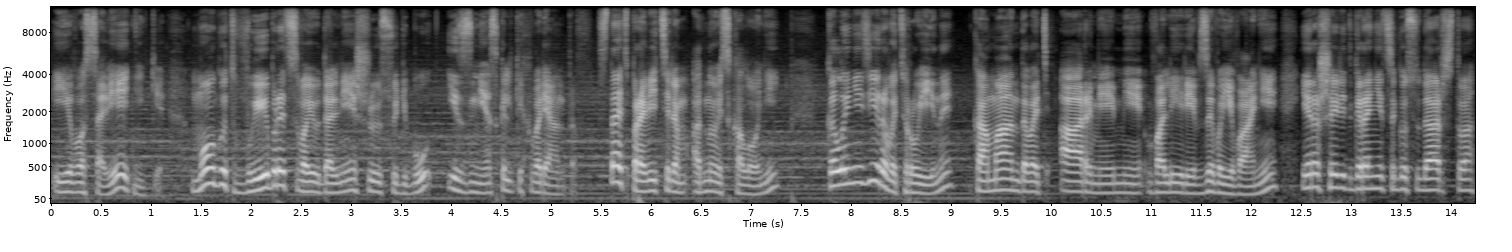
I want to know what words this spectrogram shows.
и его советники могут выбрать свою дальнейшую судьбу из нескольких вариантов. Стать правителем одной из колоний, колонизировать руины, командовать армиями Валерии в завоевании и расширить границы государства,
